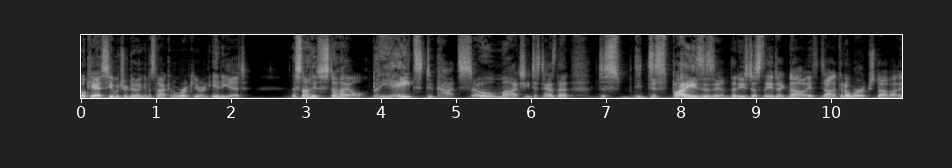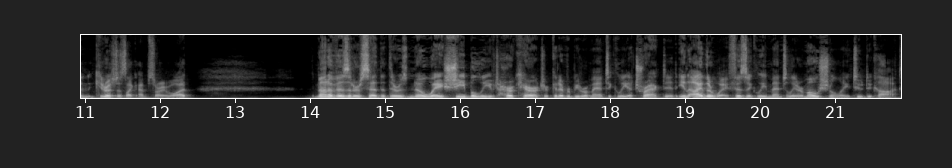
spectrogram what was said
okay, I see what you're doing and it's not going to work, you're an idiot. That's not his style, but he hates Dukat so much. He just has that, just he despises him that he's just he's like, no, it's not going to work. Stop. And Kira's just like, I'm sorry, what? Nana Visitor said that there was no way she believed her character could ever be romantically attracted, in either way, physically, mentally, or emotionally, to Dukat.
